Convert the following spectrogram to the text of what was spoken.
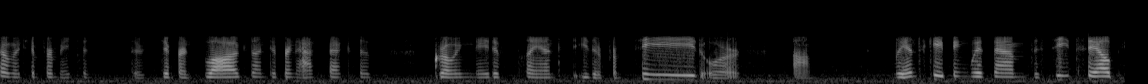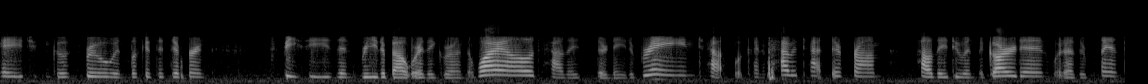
so much information. There's different blogs on different aspects of growing native plants, either from seed or um, landscaping with them. The seed sale page, you can go through and look at the different species and read about where they grow in the wild, how they their native range, how, what kind of habitat they're from, how they do in the garden, what other plants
